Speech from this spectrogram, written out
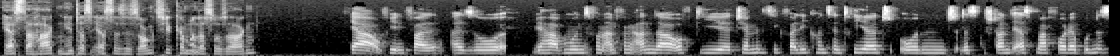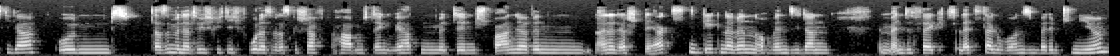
Erster Haken hinter das erste Saisonziel, kann man das so sagen? Ja, auf jeden Fall. Also wir haben uns von Anfang an da auf die Champions League Quali konzentriert und das stand erstmal vor der Bundesliga. Und da sind wir natürlich richtig froh, dass wir das geschafft haben. Ich denke, wir hatten mit den Spanierinnen eine der stärksten Gegnerinnen, auch wenn sie dann im Endeffekt letzter geworden sind bei dem Turnier.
